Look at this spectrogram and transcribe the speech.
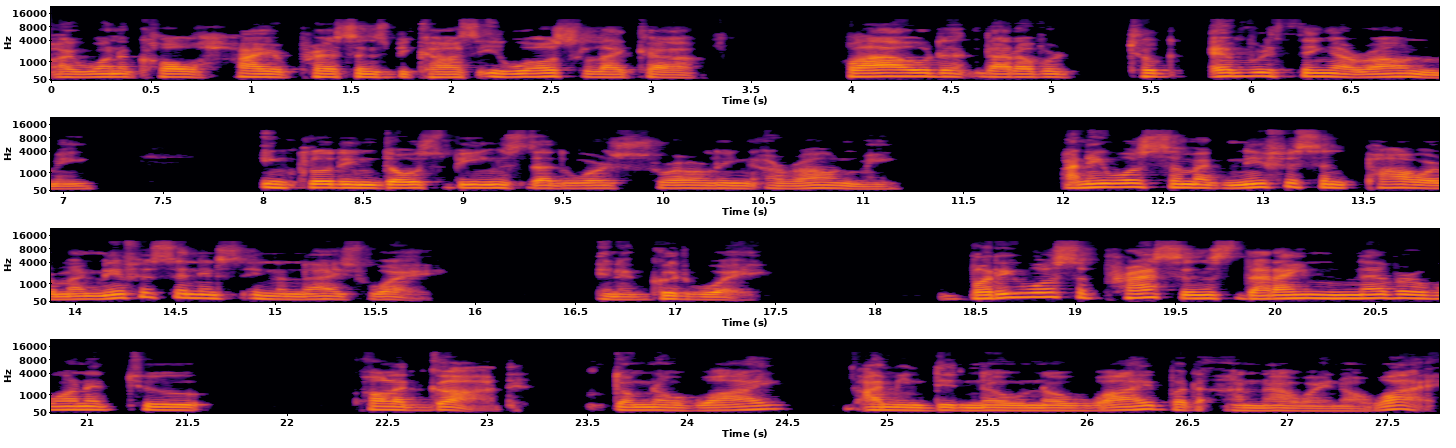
I want to call higher presence because it was like a cloud that overtook everything around me, including those beings that were swirling around me. And it was a magnificent power, magnificent in, in a nice way, in a good way. But it was a presence that I never wanted to call it God. Don't know why, I mean, didn't know know why, but and now I know why.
